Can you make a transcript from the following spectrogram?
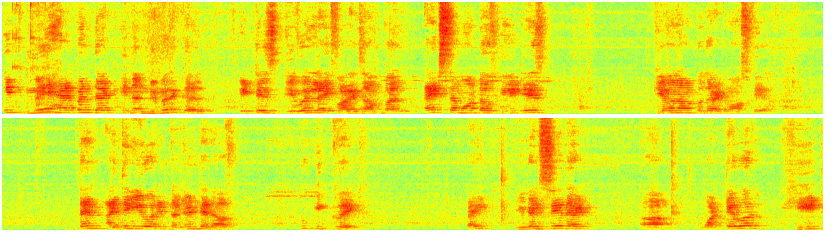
It may happen that in a numerical it is given like for example x amount of heat is given out to the atmosphere. Then I think you are intelligent enough to equate right? You can say that uh, whatever heat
